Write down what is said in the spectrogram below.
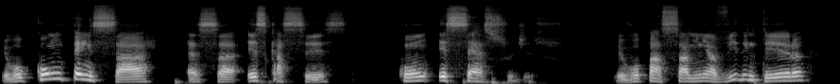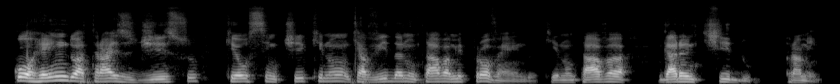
eu vou compensar essa escassez com excesso disso. Eu vou passar a minha vida inteira correndo atrás disso que eu senti que, não, que a vida não estava me provendo, que não estava garantido para mim.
